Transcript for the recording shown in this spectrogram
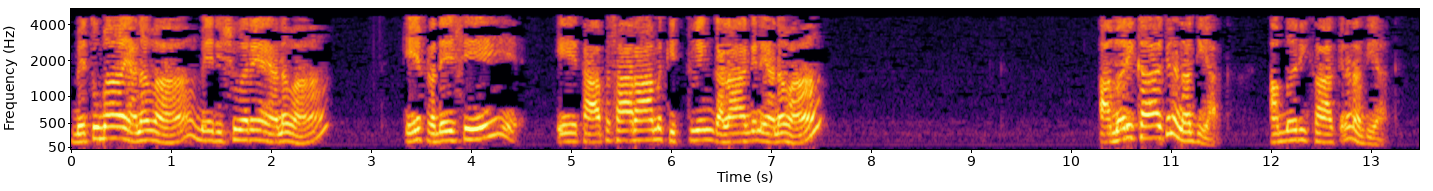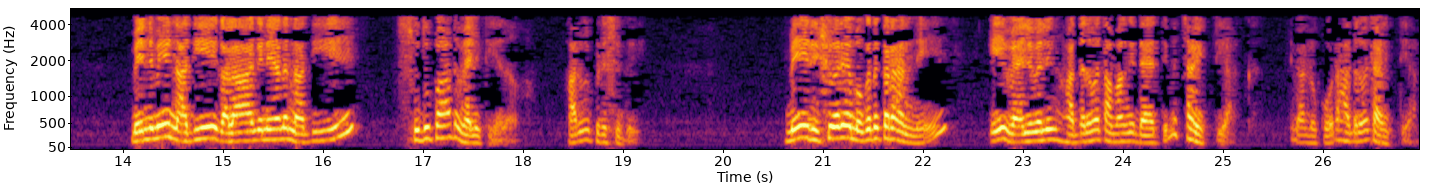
මෙතුමා යනවා මේ ඍෂිවරයා යනවා ඒ ප්‍රදේශයේ ඒ තාපසාරාම කිට්ටුවෙන් ගලාගෙන යනවා ඇමරිකා කියලා නදියක්. ඇමරිකා කියලා නදියක්. මෙන්න මේ නදියේ ගලාගෙන යන නදියේ සුදු පාට වැලි තියෙනවා. හරිම පිරිසිදුයි. මේ ඍෂිවරයා මොකද කරන්නේ? ඒ වැලි වලින් හදනවා තමන්ගේ දෑතිම චෛත්‍යයක්. ටිකක් ලොකුවට හදනවා චෛත්‍යයක්.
